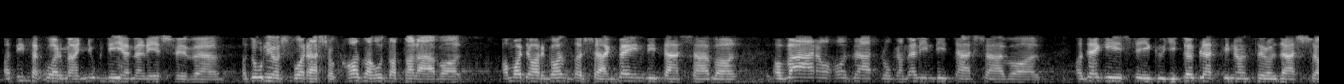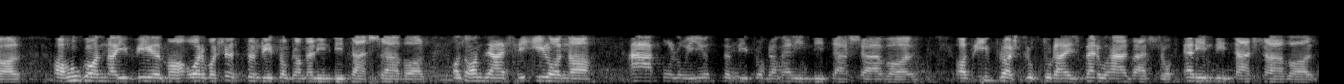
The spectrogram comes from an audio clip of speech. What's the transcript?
a TISZA kormány nyugdíjemelésével, az uniós források hazahozatalával, a magyar gazdaság beindításával, a Vára Hazát program elindításával, az egészségügyi többletfinanszírozással, a Hugonnai Vilma orvos ösztöndíj program elindításával, az Andrási Ilona ápolói ösztöndi program elindításával, az infrastruktúrális beruházások elindításával,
